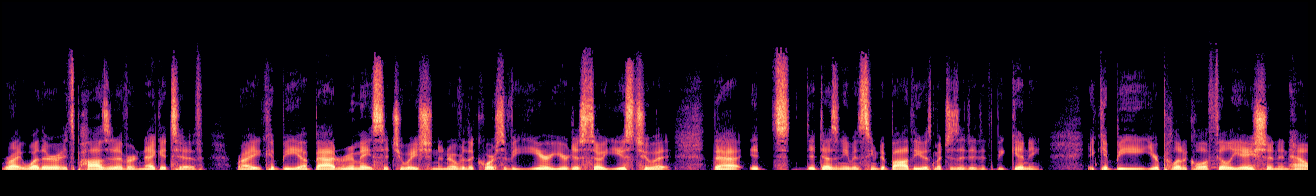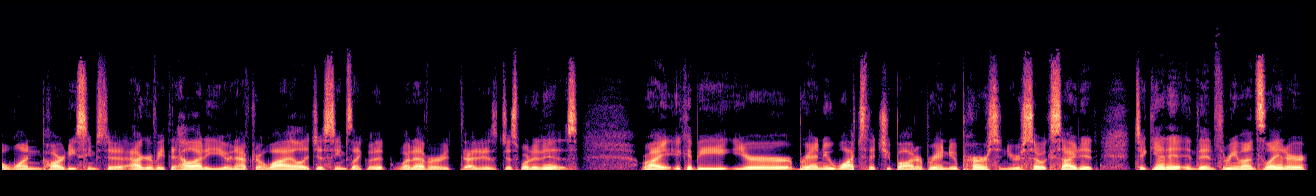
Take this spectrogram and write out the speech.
right? Whether it's positive or negative, right? It could be a bad roommate situation, and over the course of a year, you're just so used to it that it's it doesn't even seem to bother you as much as it did at the beginning. It could be your political affiliation and how one party seems to aggravate the hell out of you, and after a while, it just seems like whatever that is just what it is. Right? It could be your brand new watch that you bought or brand new purse, and you were so excited to get it, and then three months later,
